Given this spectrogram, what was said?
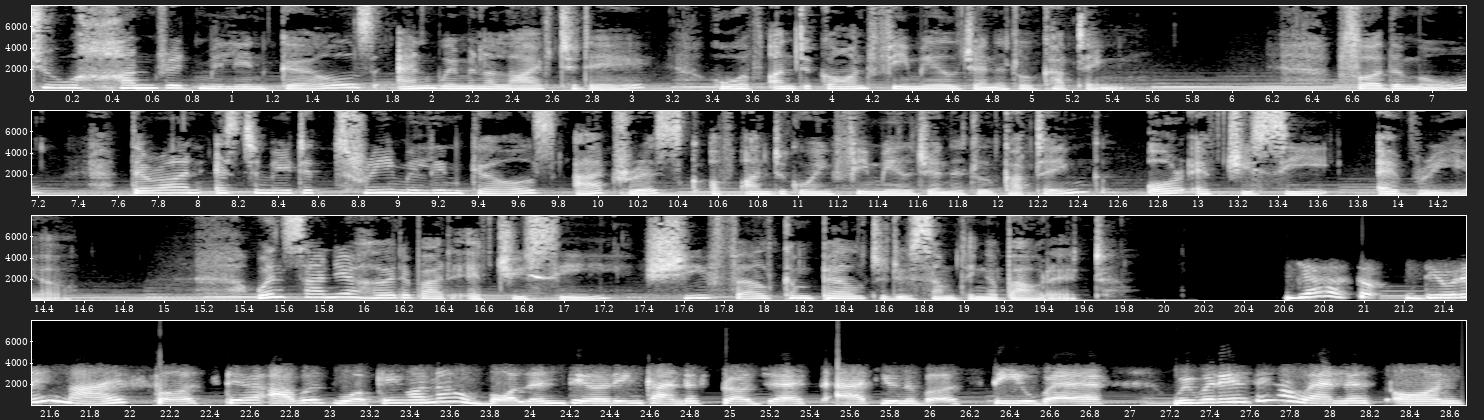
200 million girls and women alive today who have undergone female genital cutting. Furthermore, there are an estimated 3 million girls at risk of undergoing female genital cutting or FGC every year. When Sania heard about FGC, she felt compelled to do something about it. Yeah, so during my first year, I was working on a volunteering kind of project at university where we were raising awareness on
